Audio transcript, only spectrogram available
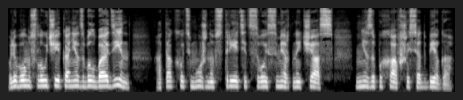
В любом случае конец был бы один, а так хоть можно встретить свой смертный час, не запыхавшись от бега.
